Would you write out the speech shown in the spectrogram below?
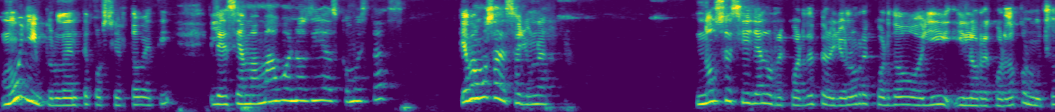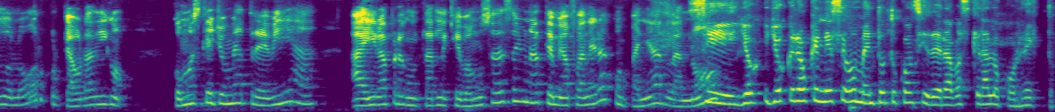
muy imprudente, por cierto, Betty, y le decía, mamá, buenos días, ¿cómo estás? ¿Qué vamos a desayunar? No sé si ella lo recuerde, pero yo lo recuerdo hoy y lo recuerdo con mucho dolor, porque ahora digo, ¿cómo es que yo me atrevía a ir a preguntarle que vamos a desayunar, que mi afán era acompañarla, ¿no? Sí, yo, yo creo que en ese momento tú considerabas que era lo correcto.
